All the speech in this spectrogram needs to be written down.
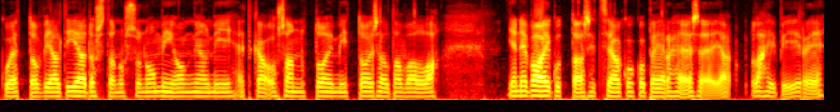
kun et ole vielä tiedostanut sun omia ongelmia, etkä osannut toimia toisella tavalla. Ja ne vaikuttaa sitten siellä koko perheeseen ja lähipiiriin.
